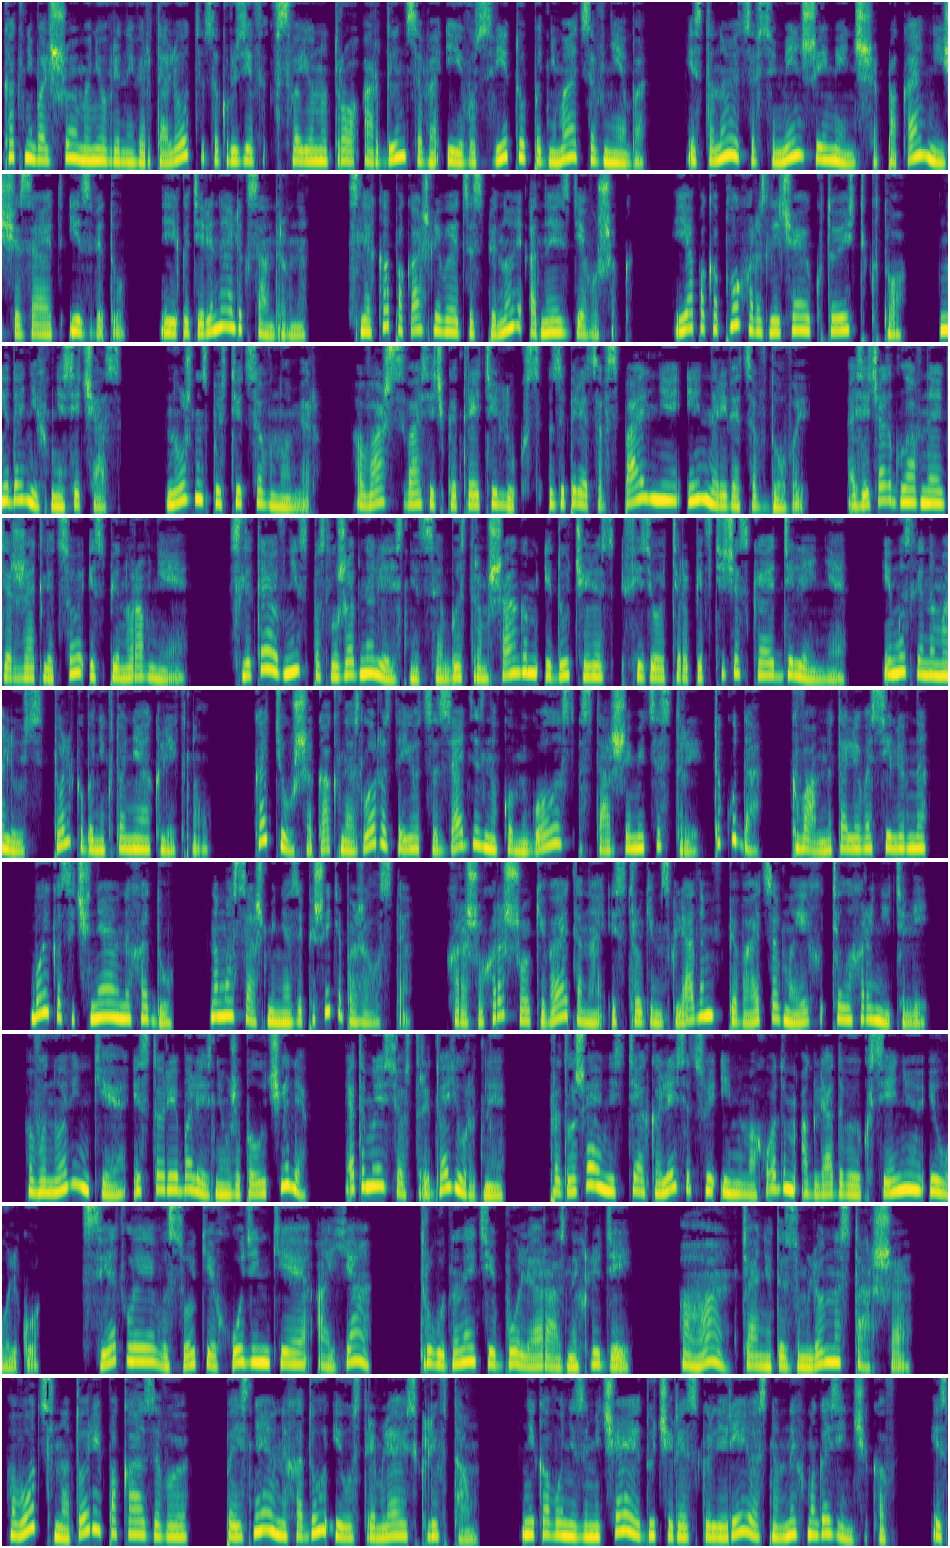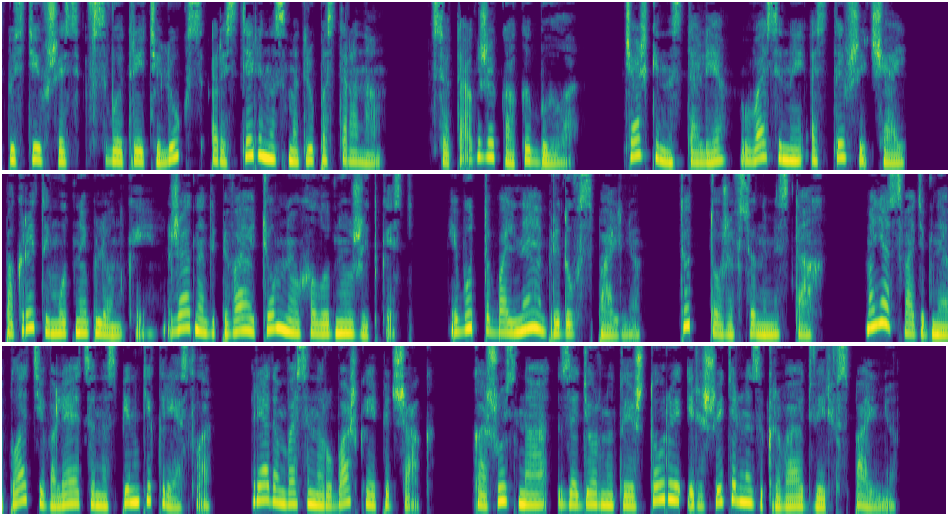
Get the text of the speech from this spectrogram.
как небольшой маневренный вертолет, загрузив в свое нутро Ордынцева и его свиту, поднимается в небо и становится все меньше и меньше, пока не исчезает из виду. Екатерина Александровна слегка покашливает за спиной одна из девушек. Я пока плохо различаю, кто есть кто. Не до них мне сейчас. Нужно спуститься в номер. Ваш с Васечкой третий люкс, запереться в спальне и нареветься вдоволь. А сейчас главное держать лицо и спину ровнее. Слетаю вниз по служебной лестнице, быстрым шагом иду через физиотерапевтическое отделение и мысленно молюсь, только бы никто не окликнул. «Катюша», как назло, раздается сзади знакомый голос старшей медсестры. «Ты куда?» «К вам, Наталья Васильевна. Бойко сочиняю на ходу. На массаж меня запишите, пожалуйста». «Хорошо, хорошо», — кивает она и строгим взглядом впивается в моих телохранителей. «Вы новенькие? Истории болезни уже получили? Это мои сестры, двоюродные». Продолжаю нести околесицу и мимоходом оглядываю Ксению и Ольгу. Светлые, высокие, худенькие, а я... Трудно найти более разных людей. «А, — тянет изумленно старшая. Вот санаторий показываю, поясняю на ходу и устремляюсь к лифтам. Никого не замечая, иду через галерею основных магазинчиков и, спустившись в свой третий люкс, растерянно смотрю по сторонам. Все так же, как и было. Чашки на столе, васиный остывший чай, покрытый мутной пленкой, жадно допиваю темную холодную жидкость и будто больная бреду в спальню. Тут тоже все на местах. Мое свадебное платье валяется на спинке кресла. Рядом Васина рубашка и пиджак. Кашусь на задернутые шторы и решительно закрываю дверь в спальню.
